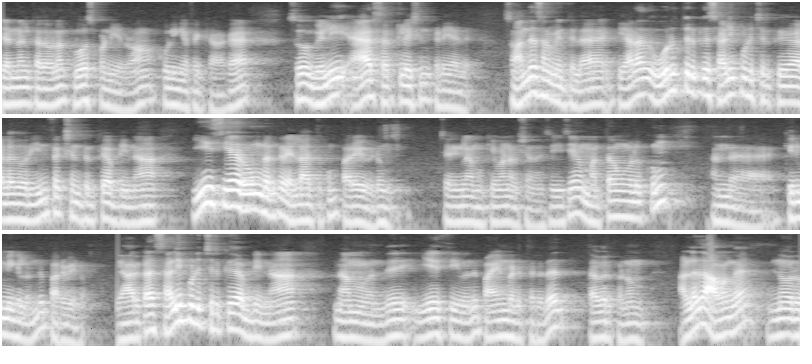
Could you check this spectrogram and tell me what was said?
ஜன்னல் கதவெல்லாம் க்ளோஸ் பண்ணிடுறோம் கூலிங் எஃபெக்டாக ஸோ வெளி ஏர் சர்க்குலேஷன் கிடையாது. ஸோ அந்த சமயத்தில் இப்போ யாராவது ஒருத்தருக்கு சளி பிடிச்சிருக்கு அல்லது ஒரு இன்ஃபெக்ஷன் இருக்குது அப்படின்னா ஈஸியாக ரூமில் இருக்கிற எல்லாத்துக்கும் பரவிவிடும். சரிங்களா? முக்கியமான விஷயம் ஈஸியாக மற்றவங்களுக்கும் அந்த கிருமிகள் வந்து பரவிடும். யாருக்காவது சளி பிடிச்சிருக்கு அப்படின்னா நாம் வந்து ஏசி வந்து பயன்படுத்துகிறத தவிர்க்கணும். அல்லது அவங்க இன்னொரு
